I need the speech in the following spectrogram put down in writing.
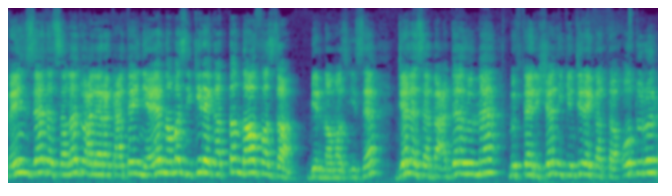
Fe in zâdet salatu ala rek'ateyni eğer namaz iki rekattan daha fazla bir namaz ise celese ba'dehüme müfterişen ikinci rekatta oturur.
